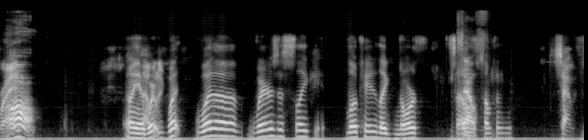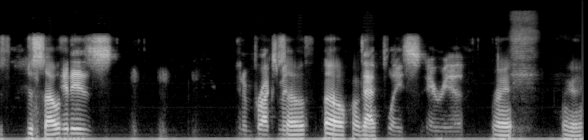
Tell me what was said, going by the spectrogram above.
Right. Oh, Oh yeah. Where, what what uh where is this like located? Like north, south, South. something? South. Just south. It is an approximate South. Oh, okay. that place area. Right. Okay.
